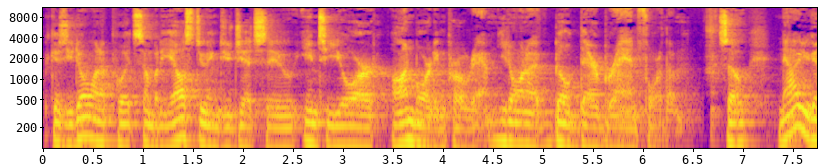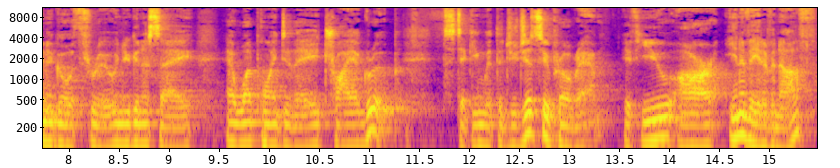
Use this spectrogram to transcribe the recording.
because you don't want to put somebody else doing jujitsu into your onboarding program. You don't want to build their brand for them. So now you're going to go through and you're going to say, at what point do they try a group? Sticking with the jujitsu program. If you are innovative enough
